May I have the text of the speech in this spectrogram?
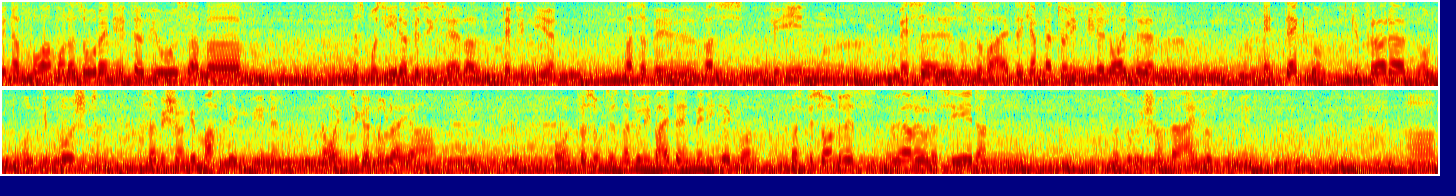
in der Form oder so oder in Interviews, aber das muss jeder für sich selber definieren, was er will, was für ihn besser ist und so weiter. Ich habe natürlich viele Leute entdeckt und gefördert und, und gepusht. Das habe ich schon gemacht irgendwie in den 90er, Nuller Jahren. Und versuche das natürlich weiterhin, wenn ich irgendwo was Besonderes höre oder sehe, dann versuche ich schon da Einfluss zu nehmen. Ähm,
